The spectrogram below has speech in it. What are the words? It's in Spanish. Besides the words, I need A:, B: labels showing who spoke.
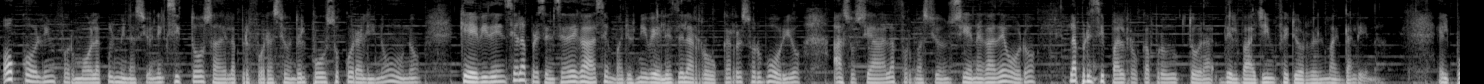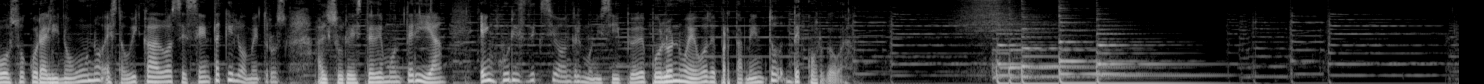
A: OCOL informó la culminación exitosa de la perforación del pozo Coralino 1, que evidencia la presencia de gas en varios niveles de la roca resorvorio asociada a la formación Ciénaga de Oro, la principal roca productora del Valle Inferior del Magdalena. El pozo Coralino 1 está ubicado a 60 kilómetros al sureste de Montería, en jurisdicción del municipio de Pueblo Nuevo, departamento de Córdoba.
